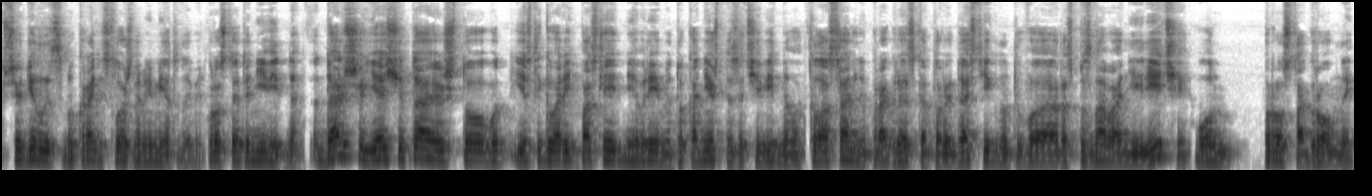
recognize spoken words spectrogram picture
все делается ну, крайне сложными методами. Просто это не видно. Дальше я считаю, что вот если говорить последнее время, то, конечно, из очевидного колоссальный прогресс, который достигнут в распознавании речи, он просто огромный.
